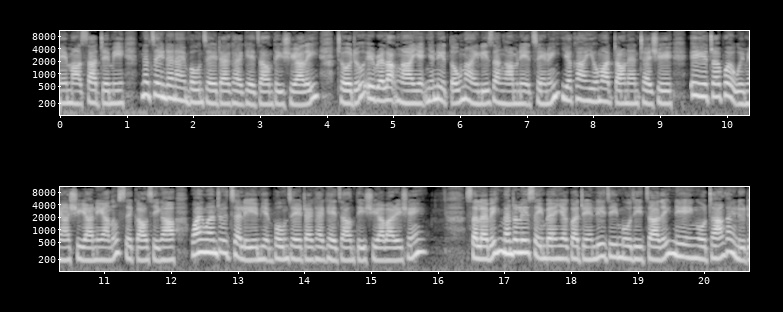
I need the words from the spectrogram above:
နစ်မှစတင်ပြီးနှစ်ကြိမ်တန်းတိုင်းပုံကျဲတိုက်ခိုက်ခဲ့ကြောင်းသိရှိရသည်ထို့သူဧပြီလ9ရက်ညနေ3:45မိနစ်အချိန်တွင်ရခိုင်ရုံးမှတောင်းတန်းထက်ရှိအေအေတပ်ဖွဲ့ဝင်များရှိရာနေရာသို့စစ်ကောင်စီက Y12 ချက်လေးဖြင့်ပုံကျဲတိုက်ခိုက်ခဲ့ကြောင်းသိရှိရပါတယ်ရှင်။ ဆက်လက်ပြီးမန္တလေးစိန်ပန်းရက်ကွက်တွင်လေကြီးမိုးကြီးကြားတဲ့နေအိမ်ကိုဓားခိုင်လူတ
